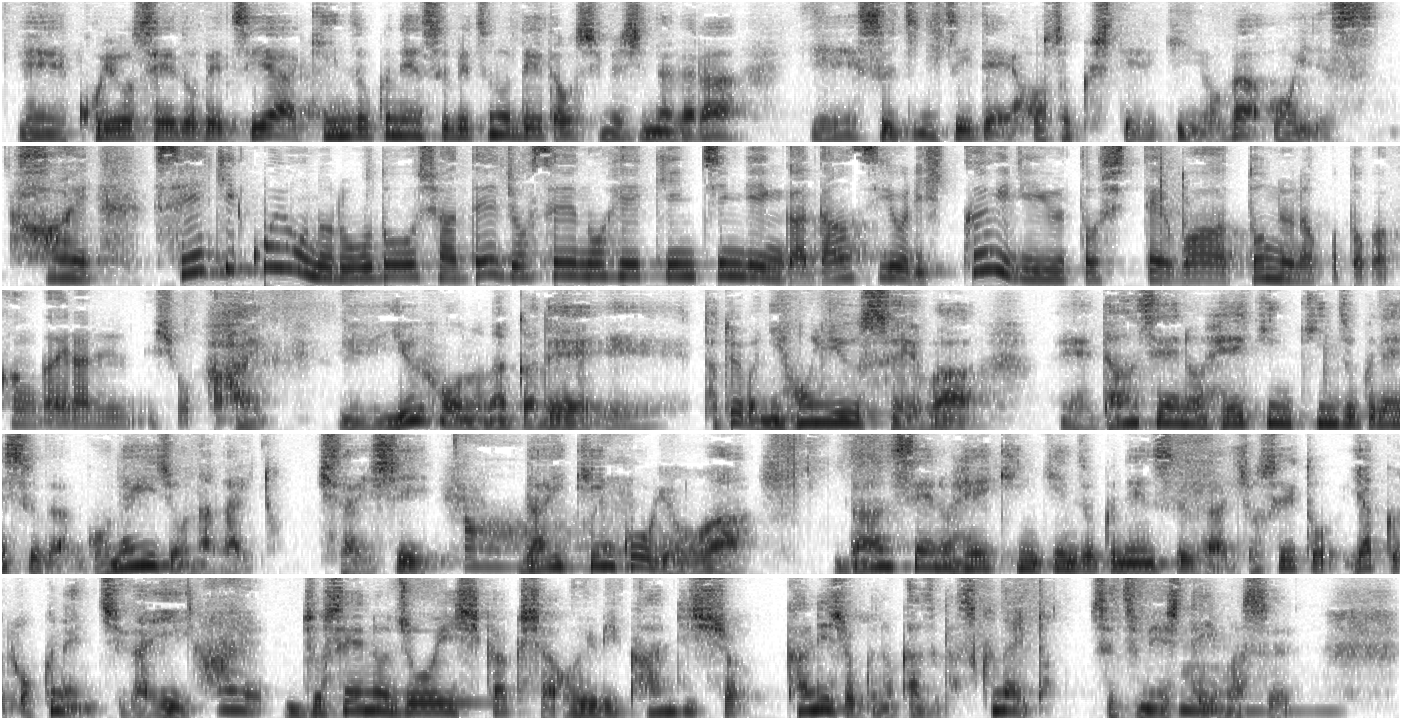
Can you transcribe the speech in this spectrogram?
えー、雇用制度別や勤続年数別のデータを示しながら、えー、数値について補足している企業が多いです。はい。正規雇用の労働者で女性の平均賃金が男性より低い理由としては、どのようなことが考えられるんでしょうか？はい。えー、UFO の中で、えー、例えば日本郵政は、えー、男性の平均勤続年数が5年以上長いと。記載し、大金工業は男性の平均勤続年数が女性と約6年違い、はい、女性の上位資格者及び管理職管理職の数が少ないと説明しています。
